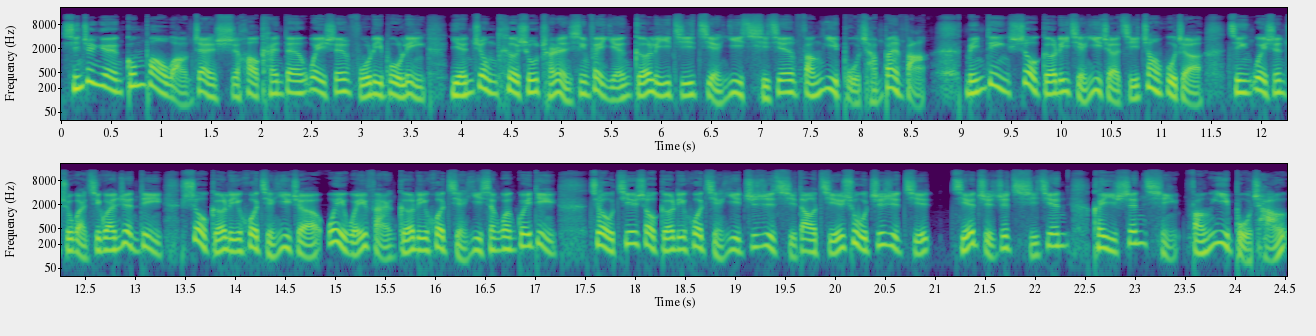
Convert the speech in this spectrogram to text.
行政院公报网站十号刊登卫生福利部令严重特殊传染性肺炎隔离及检疫期间防疫补偿办法，明定受隔离检疫者及照顾者，经卫生主管机关认定受隔离或检疫者未违反隔离或检疫相关规定，就接受隔离或检疫之日起到结束之日结。截止之期间，可以申请防疫补偿，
